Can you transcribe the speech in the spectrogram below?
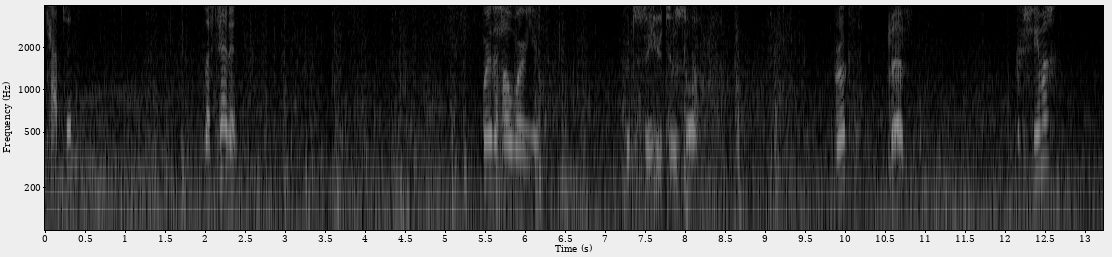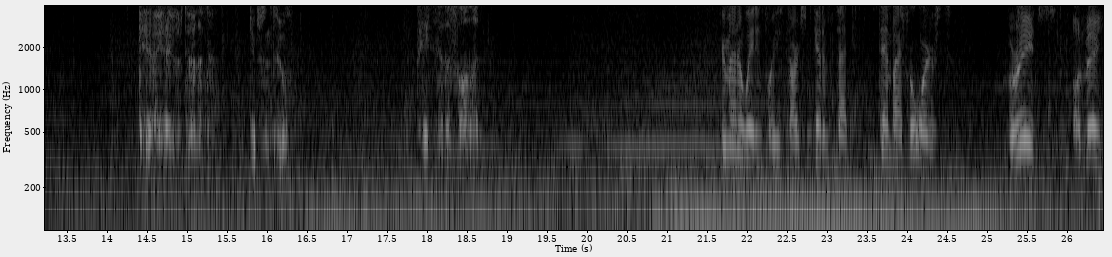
Captain? Lieutenant? Where the hell were you? Good to see you too, Saul. Brooks? Men? Kashima? KIA, Lieutenant. Gibson, too. Peace to the fallen. Your men are waiting for you, Sergeant. Get them set. Stand by for orders. Marines, on me.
